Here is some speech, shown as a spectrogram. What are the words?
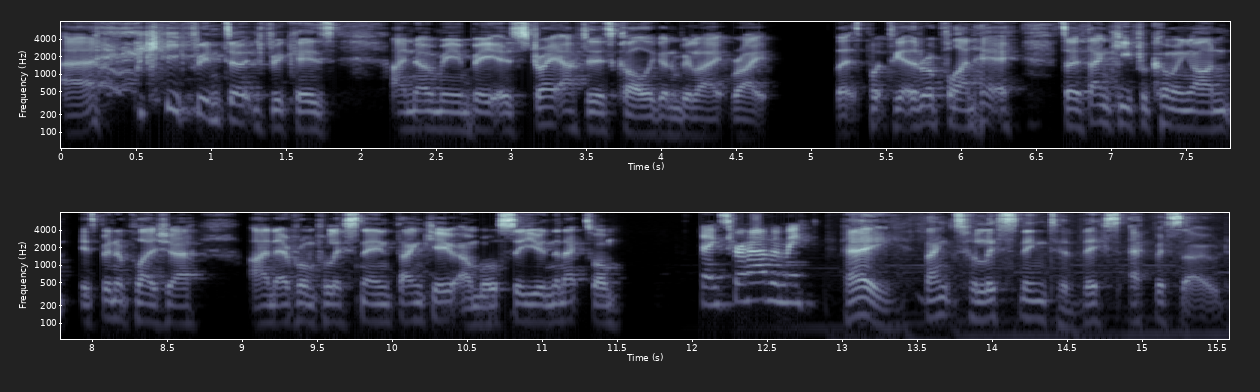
uh, keep in touch because I know me and Peter's straight after this call are going to be like, right, let's put together a plan here. So, thank you for coming on. It's been a pleasure, and everyone for listening. Thank you, and we'll see you in the next one. Thanks for having me. Hey, thanks for listening to this episode.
